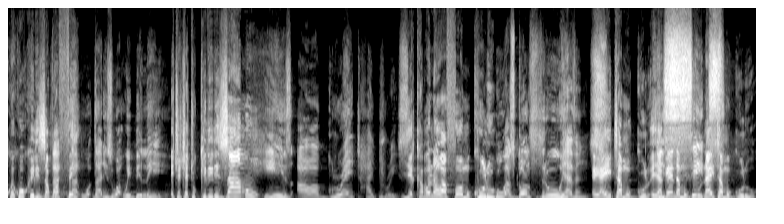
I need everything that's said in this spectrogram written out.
kwe kukkiriza kwaffe ekyo kye tukkiririzaamu. Ye kabona waffe omukulu. eyayita muggulu eyagenda n'ayita mu ggulu.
